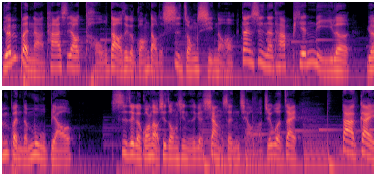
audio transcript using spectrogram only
原本呢他是要投到这个广岛的市中心哦，但是呢他偏离了原本的目标，是这个广岛市中心的这个象声桥啊，结果在大概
